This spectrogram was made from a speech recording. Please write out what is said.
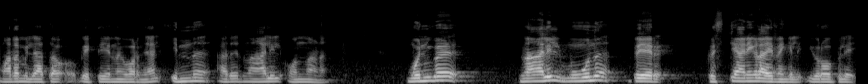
മതമില്ലാത്ത വ്യക്തി എന്ന് പറഞ്ഞാൽ ഇന്ന് അത് നാലിൽ ഒന്നാണ്. മുൻപ് നാലിൽ മൂന്ന് പേർ ക്രിസ്ത്യാനികളായിരുന്നെങ്കിൽ യൂറോപ്പിലെ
